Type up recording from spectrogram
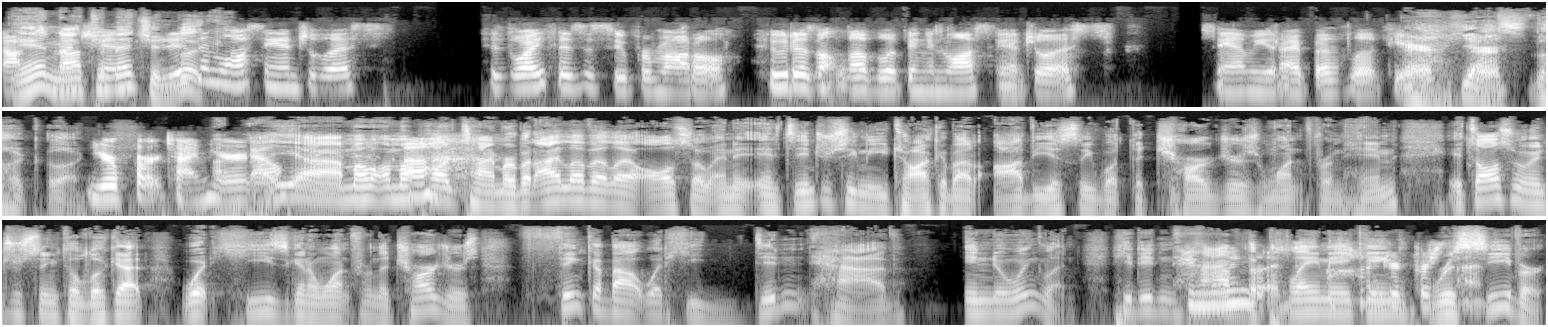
And not to mention, it is look- in Los Angeles. His wife is a supermodel. Who doesn't love living in Los Angeles? Sam, you and I both live here. yes, look, look. You're part time here now. Yeah, I'm a, I'm a Uh, part timer, but I love LA also. And it, it's interesting that you talk about obviously what the Chargers want from him. It's also interesting to look at what he's going to want from the Chargers. Think about what he didn't have in New England. He didn't In have the playmaking 100%. receiver.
